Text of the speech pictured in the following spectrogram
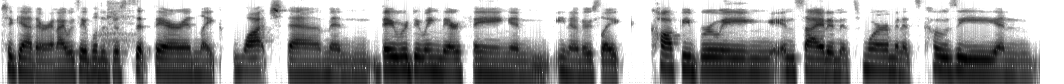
together and i was able to just sit there and like watch them and they were doing their thing and you know there's like coffee brewing inside and it's warm and it's cozy and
